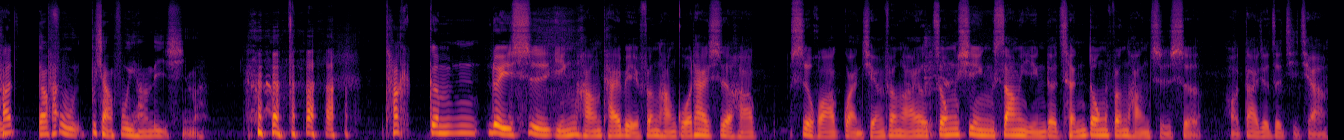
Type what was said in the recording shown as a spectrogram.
他要付不想付银行利息嘛。他跟瑞士银行台北分行、国泰世华世华管前分行，还有中信商银的城东分行职色，好，大概就这几家。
